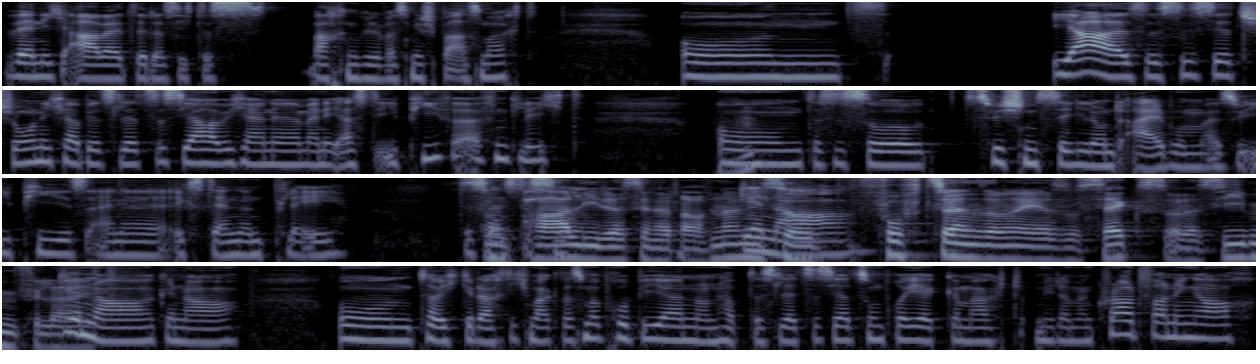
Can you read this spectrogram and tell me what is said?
wenn ich arbeite, dass ich das machen will, was mir Spaß macht. Und ja, also es ist jetzt schon, ich habe jetzt letztes Jahr habe ich eine, meine erste EP veröffentlicht Mhm. Und das ist so zwischen Single und Album. Also EP ist eine Extended Play. Das so heißt, ein paar Lieder sind da drauf, ne? Genau. Nicht so 15, sondern eher so 6 oder 7 vielleicht. Genau, genau. Und habe ich gedacht, ich mag das mal probieren und habe das letztes Jahr zum Projekt gemacht, mit einem Crowdfunding auch.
